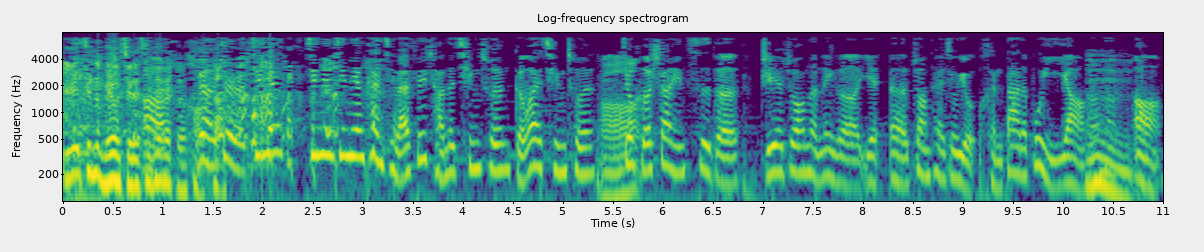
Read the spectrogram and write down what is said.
因为真的没有觉得今天的很好。没有，就是今天今天今天看起来非常的青春，格外青春，就和上一次的职业装的那个也呃状态就有很大的不一样。嗯啊，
